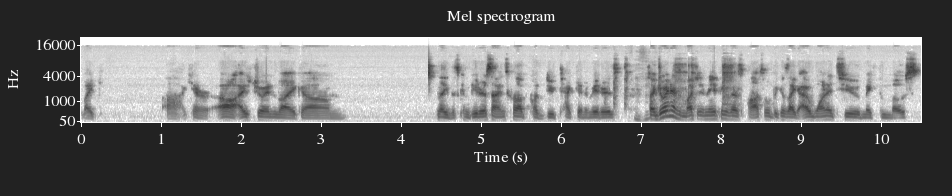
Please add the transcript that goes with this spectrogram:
like uh, I can't. Remember. Oh, I joined like um, like this computer science club called Duke Tech Innovators. Mhm. So I joined as much as many things as possible because like I wanted to make the most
